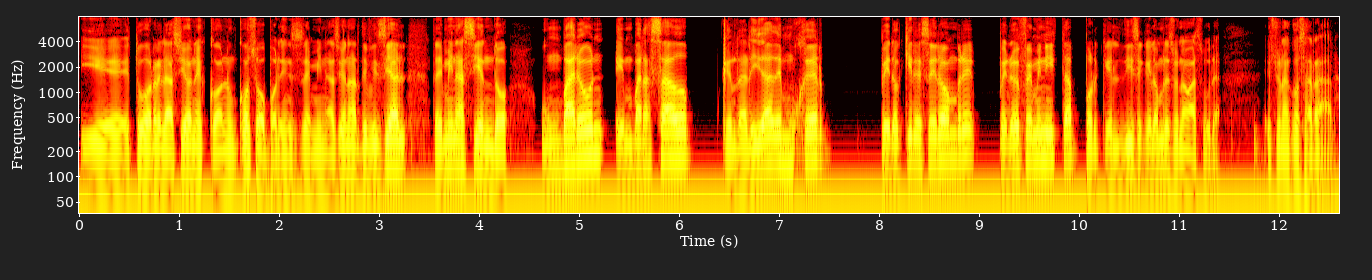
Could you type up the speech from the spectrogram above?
y eh, tuvo relaciones con un coso por inseminación artificial, termina siendo un varón embarazado que en realidad es mujer, pero quiere ser hombre, pero es feminista porque él dice que el hombre es una basura. Es una cosa rara.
